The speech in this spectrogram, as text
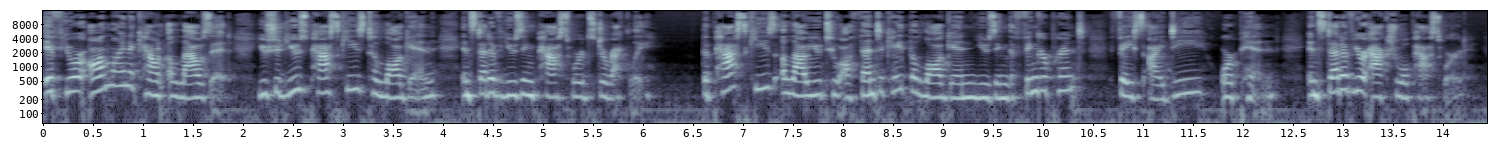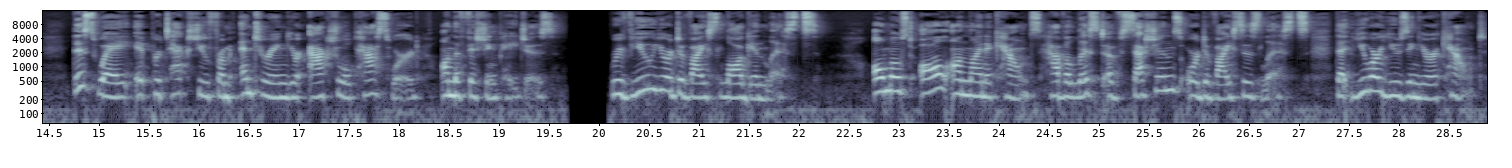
If your online account allows it, you should use passkeys to log in instead of using passwords directly. The passkeys allow you to authenticate the login using the fingerprint, Face ID, or PIN instead of your actual password. This way, it protects you from entering your actual password on the phishing pages. Review your device login lists. Almost all online accounts have a list of sessions or devices lists that you are using your account.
